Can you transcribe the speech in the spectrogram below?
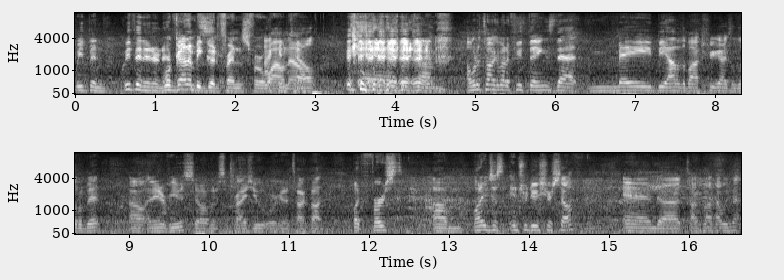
we've been we've been internet. We're gonna friends. be good friends for a while I can now. Tell. and, um, I want to talk about a few things that may be out of the box for you guys a little bit uh, in interviews. So I'm going to surprise you. What we're going to talk about. But first, um, why don't you just introduce yourself and uh, talk about how we met?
